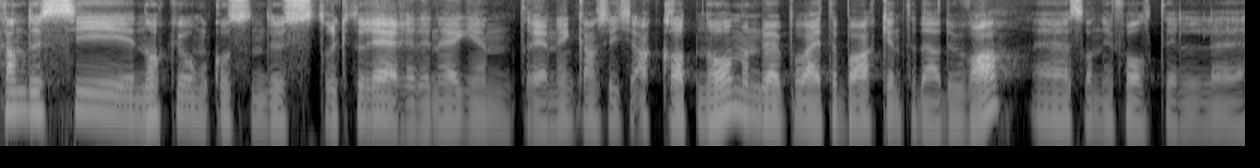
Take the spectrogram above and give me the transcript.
Kan du si noe om hvordan du strukturerer din egen trening? Kanskje ikke akkurat nå, men du er på vei tilbake til der du var. Eh, sånn i forhold til eh,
